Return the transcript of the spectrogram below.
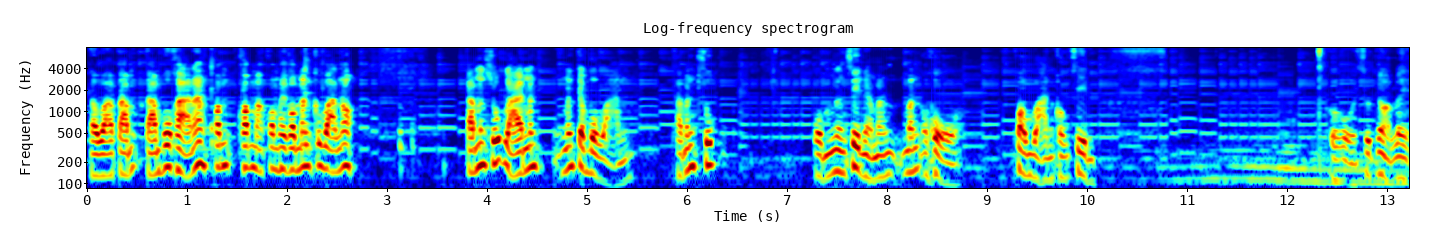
แต่ว่าตามตามผู้ขานะความความหมักความไผ่ความมันคือหวานเนาะถ้ามันสุกหลายมันมันจะบหวาน ถ้ามันสุก ผมหนึ่งสิ้นเนี่ยมันมันโอ้โห ความหวานของสิ้นโอ้โห สุดยอดเลย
